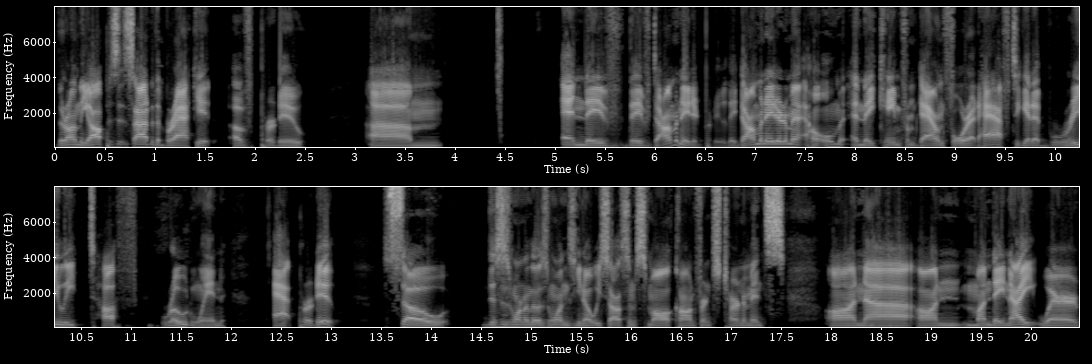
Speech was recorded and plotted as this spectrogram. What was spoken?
They're on the opposite side of the bracket of Purdue. Um, and they've they've dominated Purdue. They dominated them at home, and they came from down four at half to get a really tough road win at Purdue. So this is one of those ones. You know, we saw some small conference tournaments on uh, on Monday night where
